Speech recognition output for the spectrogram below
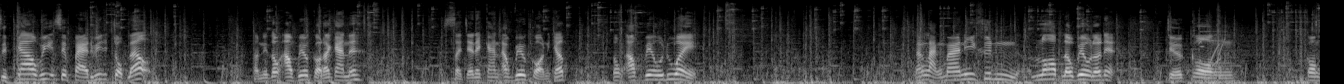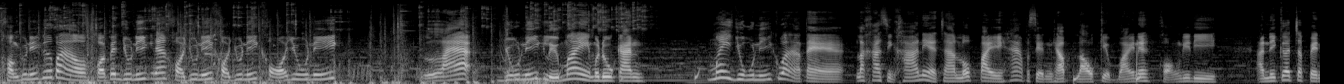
19 วิ 18 วิจะจบแล้ว ตอนนี้ต้องอัพเวลก่อนล้วกันนะใส่ใจในการอัพเวลก่อนครับ ต้องอัพเวลด้วย หลังๆมานี่ขึ้นรอบแล้วเวลแล้วเนี่ย เจอกองกองของยูนิคหรือเปล่า ขอเป็นยูนิคนะ ขอยูนิค ขอยูนิค ขอยูนิค และยูนิคหรือไม่มาดูกัน ไม่ยูนิคกว่า แต่ราคาสินค้าเนี่ยจะลบไป 5%ครับ เราเก็บไว้เนี่ยของดีๆ อันนี้ก็จะเป็น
